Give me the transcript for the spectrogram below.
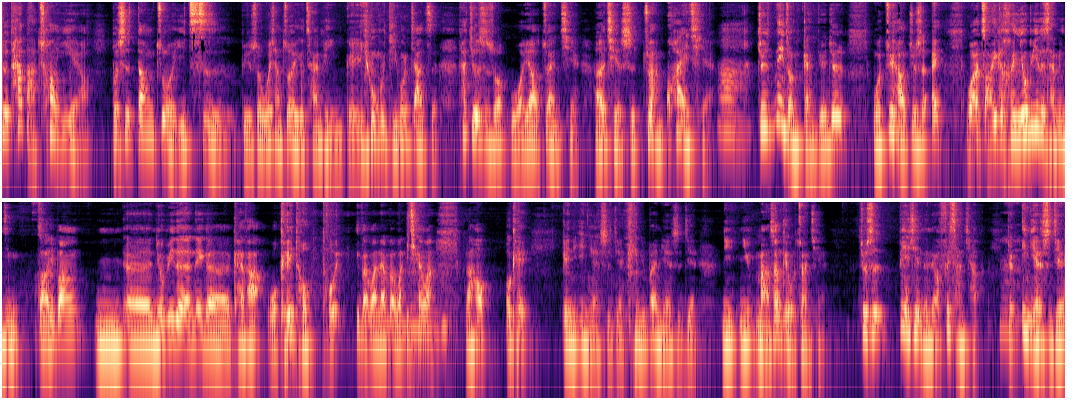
就他把创业啊不是当做一次，比如说我想做一个产品给用户提供价值，他就是说我要赚钱，而且是赚快钱。啊，就是那种感觉，就是我最好就是哎，我要找一个很牛逼的产品经理，找一帮嗯呃牛逼的那个开发，我可以投投一百万、两百万、一千万，然后 OK，给你一年时间，给你半年时间，你你马上给我赚钱，就是变现能量非常强，就一年时间，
